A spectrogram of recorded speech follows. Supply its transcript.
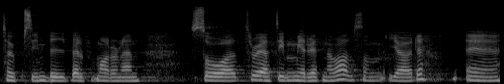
ta upp sin bibel på morgonen, så tror jag att det är medvetna val som gör det. Eh,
